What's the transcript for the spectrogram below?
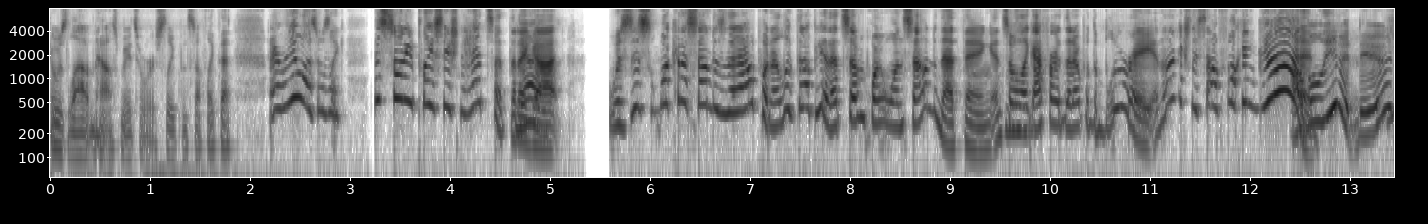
it was loud and housemates were asleep and stuff like that. And I realized I was like, this Sony PlayStation headset that I got was this what kind of sound does that output? And I looked it up. Yeah, that's seven point one sound in that thing. And so like mm. I fired that up with the Blu-ray, and it actually sound fucking good. I'll believe it, dude.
